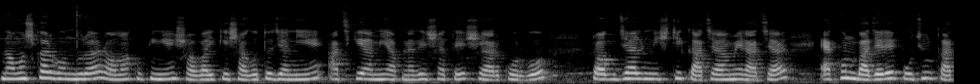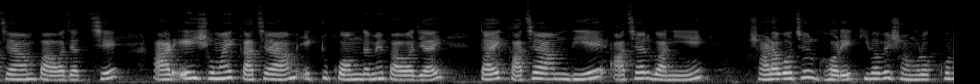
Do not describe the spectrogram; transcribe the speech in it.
নমস্কার বন্ধুরা, রমা কুকিংয়ে সবাইকে স্বাগত জানিয়ে আজকে আমি আপনাদের সাথে শেয়ার করব টক ঝাল মিষ্টি কাঁচা আমের আচার। এখন বাজারে প্রচুর কাঁচা আম পাওয়া যাচ্ছে আর এই সময় কাঁচা আম একটু কম দামে পাওয়া যায়। তাই কাঁচা আম দিয়ে আচার বানিয়ে সারা বছর ঘরে কীভাবে সংরক্ষণ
